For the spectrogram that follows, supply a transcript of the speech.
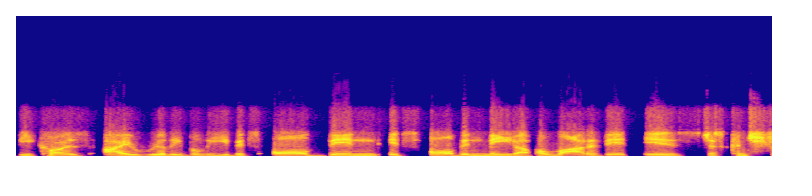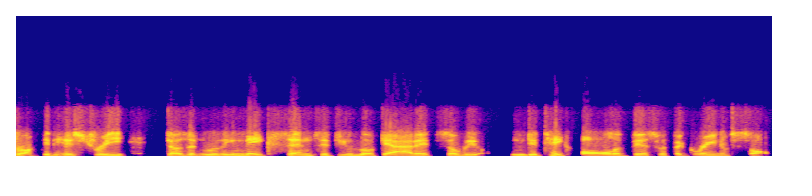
because I really believe it's all been it's all been made up. A lot of it is just constructed history, doesn't really make sense if you look at it. So we need to take all of this with a grain of salt.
